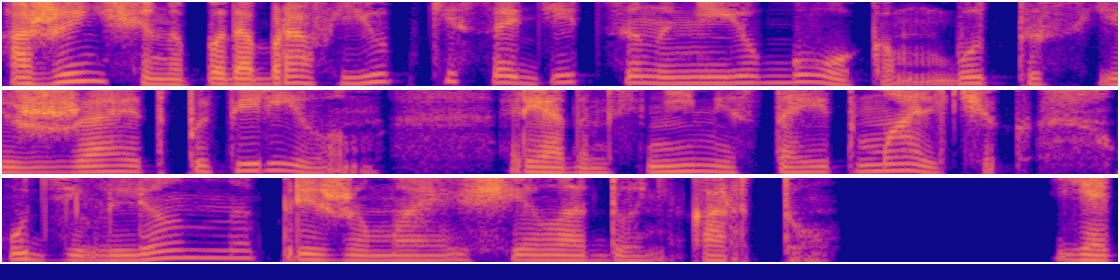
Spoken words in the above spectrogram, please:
а женщина, подобрав юбки, садится на нее боком, будто съезжает по перилам. Рядом с ними стоит мальчик, удивленно прижимающий ладонь к рту. Я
